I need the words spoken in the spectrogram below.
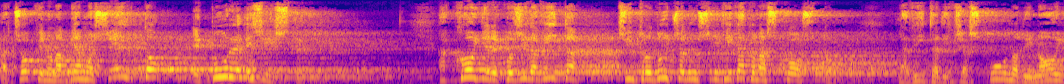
a ciò che non abbiamo scelto eppure esiste. Accogliere così la vita ci introduce ad un significato nascosto. La vita di ciascuno di noi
